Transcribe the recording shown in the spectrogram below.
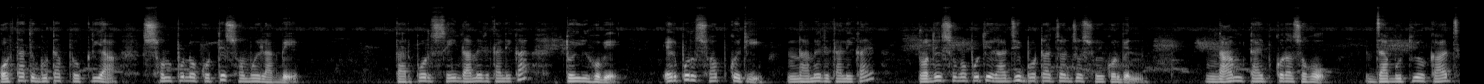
অর্থাৎ গোটা প্রক্রিয়া সম্পূর্ণ করতে সময় লাগবে। তারপর সেই নামের তালিকা তৈরি হবে। এরপর সব কয়টি নামের তালিকায় প্রদেশ সভাপতি রাজীব ভট্টাচার্য সই করবেন। নাম টাইপ করা সহ যাবতীয় কাজ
